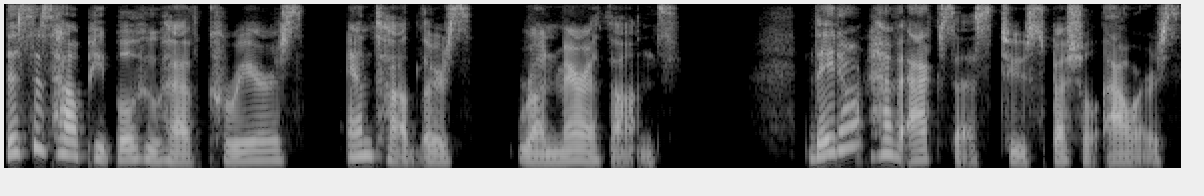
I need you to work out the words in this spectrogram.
This is how people who have careers and toddlers run marathons. They don't have access to special hours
